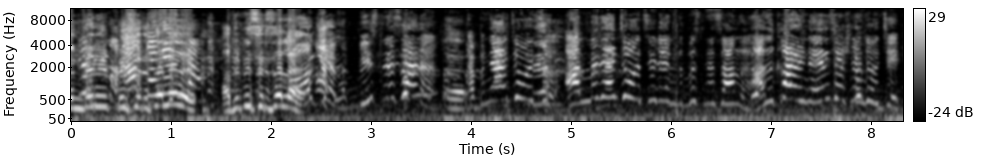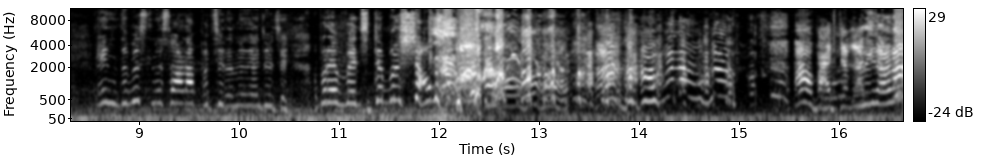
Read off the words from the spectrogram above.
എന്തൊരു ബിസിനസ് അല്ലേ അത് ബിസിനസ് അല്ലേ? അപ്പൊ ഞാൻ ചോദിച്ചു അന്ന് ഞാൻ ചോദിച്ചത് എന്ത് ബിസിനസ് ആണ്? അത് കഴിഞ്ഞതിന് ശേഷം ഞാൻ ചോദിച്ചേ എന്ത് ബിസിനസ് ആണ് അപ്പച്ചനെന്ന് ഞാൻ ചോദിച്ചേ? അപ്പൊ വെജിറ്റബിൾ ഷോപ്പ് ആ പച്ചക്കറി കാണാ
